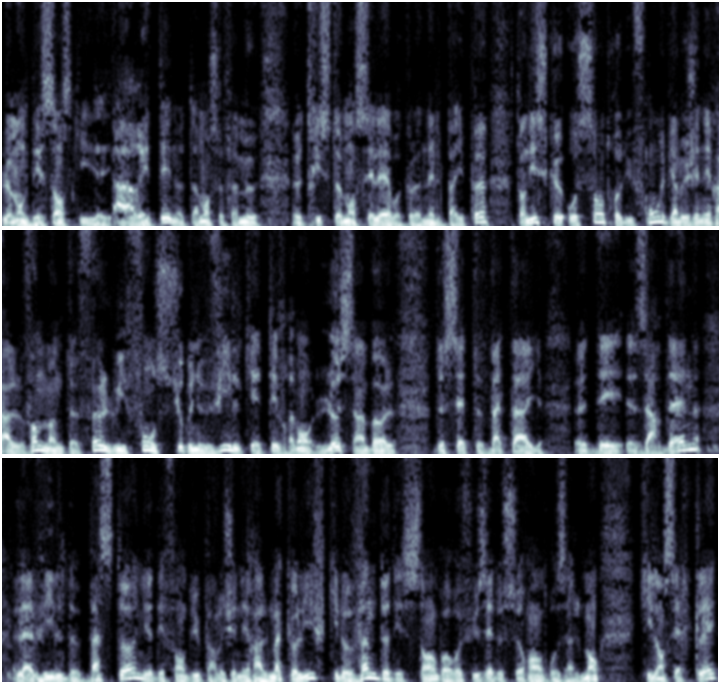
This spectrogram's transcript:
le manque d'essence qui a arrêté notamment ce fameux euh, tristement célèbre colonel Piper, tandis qu'au centre du front, eh bien, le général von Manteuffel, lui, fonce sur une ville qui a été vraiment le symbole de cette bataille euh, des Ardennes, la ville de Bastogne, Bastogne, défendu par le général McAuliffe, qui le 22 décembre refusait de se rendre aux Allemands qui l'encerclaient,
